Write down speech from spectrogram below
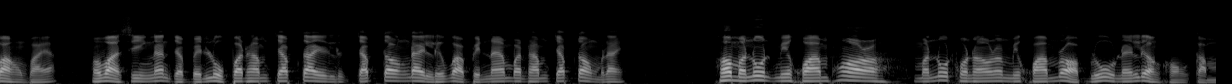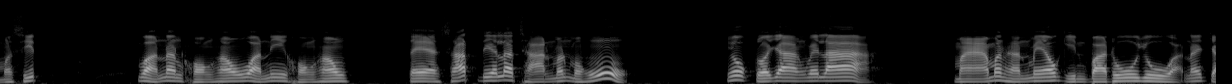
ว่าของไผอะเพราะว่าสิ่งนั้นจะเป็นรูปประธรรมจับได้จับต้องได้หรือว่าเป็นนามประธรรมจับต้องไม่ได้เพราะมนุษย์มีความห่อ มนุษย์คนเฮานั้นมีความรอบรู้ในเรื่องของกรรมสิทธิ์ว่านั่นของเฮาว่านี่ของเฮาแต่สัตว์เดรัจฉานมันบ่ฮู้ ยกตัวอย่างเวลา หมามันหันแมวกินปลาทูอยู่อะในใจ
